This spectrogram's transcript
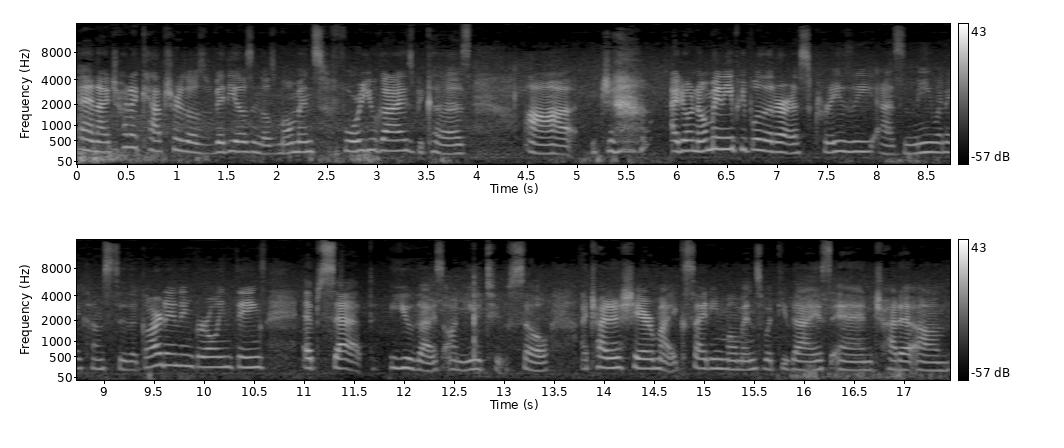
And I try to capture those videos and those moments for you guys because uh, I don't know many people that are as crazy as me when it comes to the garden and growing things except you guys on YouTube. So I try to share my exciting moments with you guys and try to um,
